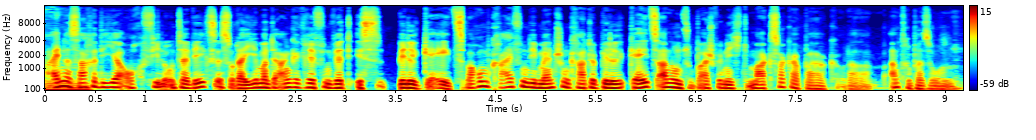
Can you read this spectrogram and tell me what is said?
Eine Sache, die ja auch viel unterwegs ist oder jemand, der angegriffen wird, ist Bill Gates. Warum greifen die Menschen gerade Bill Gates an und zum Beispiel nicht Mark Zuckerberg oder andere Personen?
